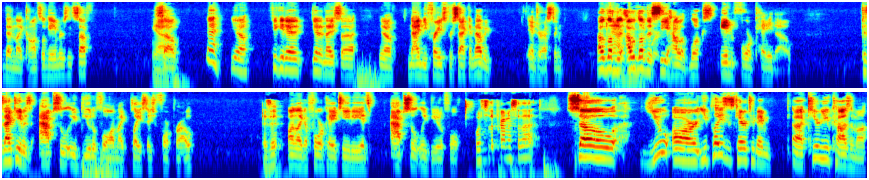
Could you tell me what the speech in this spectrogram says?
than like console gamers and stuff. Yeah. So, yeah, you know, if you get a get a nice uh, you know, 90 frames per second, that would be interesting. I would love Yeah, to I would love to work. see how it looks in 4K though. Cuz that game is absolutely beautiful on like PlayStation 4 Pro. Is it? On like a 4K TV, it's absolutely beautiful. What's the premise of that? So you are you play as this character named uh, Kiryu Kazuma,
